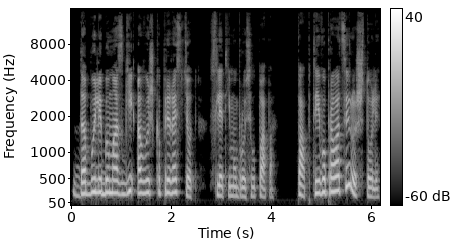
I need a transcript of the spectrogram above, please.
«Да были бы мозги, а вышка прирастет», – вслед ему бросил папа. «Пап, ты его провоцируешь, что ли?»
